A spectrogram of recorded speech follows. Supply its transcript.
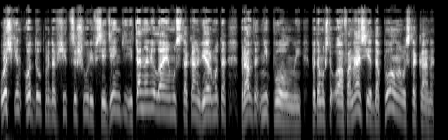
Очкин отдал продавщице Шуре все деньги, и та налила ему стакан вермута, правда, не полный, потому что у Афанасия до полного стакана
